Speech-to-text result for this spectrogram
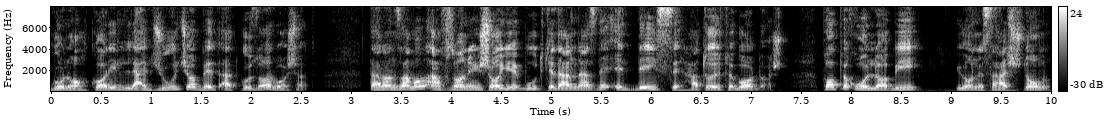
گناهکاری لجوج یا بدعتگذار باشد. در آن زمان افسانه شایع بود که در نزد عدهای صحت و اعتبار داشت. پاپ قلابی یوانس هشتم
